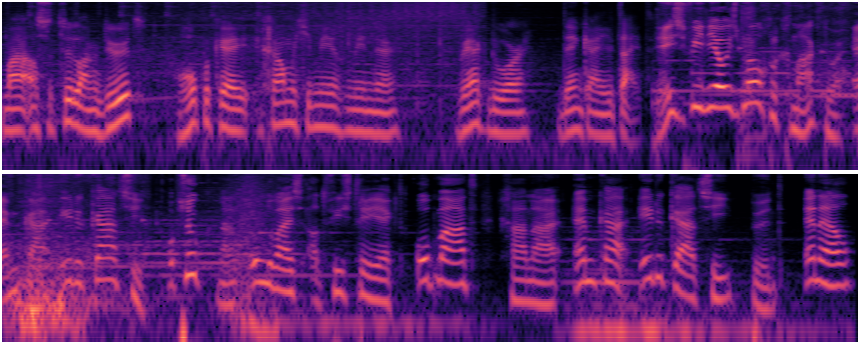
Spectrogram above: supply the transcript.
Maar als het te lang duurt, hoppakee, grammetje meer of minder, werk door, denk aan je tijd. Deze video is mogelijk gemaakt door MK Educatie. Op zoek naar een onderwijsadviestraject op maat? Ga naar mkeducatie.nl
